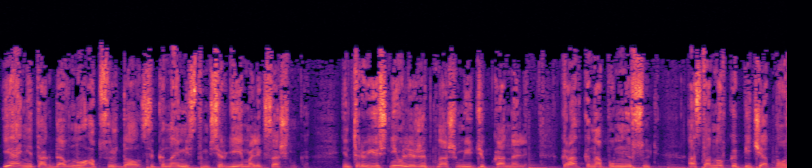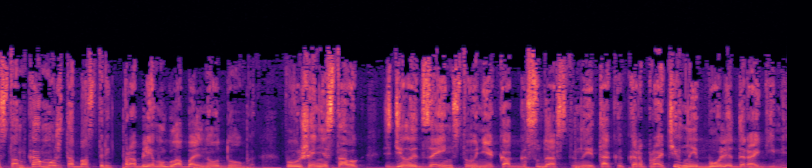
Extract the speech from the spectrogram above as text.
я не так давно обсуждал с экономистом Сергеем Алексашенко. Интервью с ним лежит в нашем YouTube-канале. Кратко напомню суть. Остановка печатного станка может обострить проблему глобального долга. Повышение ставок сделает заимствования, как государственные, так и корпоративные, более дорогими.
